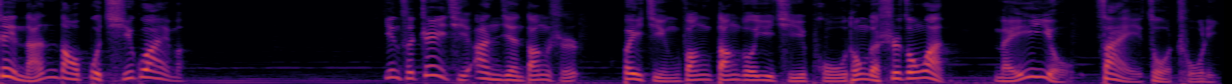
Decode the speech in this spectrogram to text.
这难道不奇怪吗？因此，这起案件当时被警方当作一起普通的失踪案，没有再做处理。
